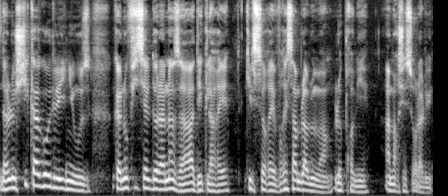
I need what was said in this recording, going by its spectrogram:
dans le Chicago Daily News qu'un officiel de la NASA a déclaré qu'il serait vraisemblablement le premier à marcher sur la Lune.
